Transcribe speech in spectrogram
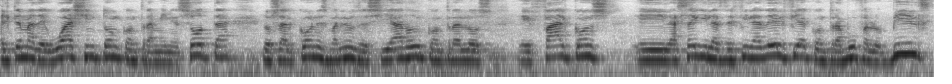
el tema de Washington contra Minnesota, los halcones marinos de Seattle contra los eh, Falcons, las Águilas de Filadelfia contra Buffalo Bills,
